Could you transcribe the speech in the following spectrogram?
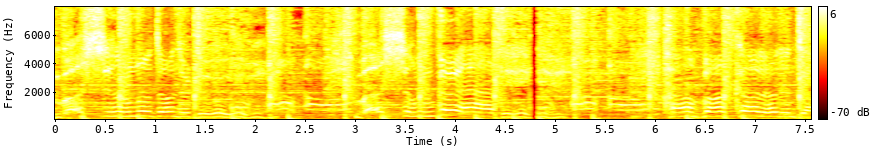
Başımı döndürdü. Başım geldi Hava kararınca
